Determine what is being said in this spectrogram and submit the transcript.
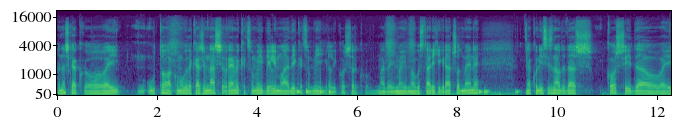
Pa znaš kako, ovaj, u to, ako mogu da kažem, naše vreme kad smo mi bili mladi, kad smo mi igrali košarku, mada imaju mnogo starih igrača od mene, ako nisi znao da daš koš i da ovaj,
